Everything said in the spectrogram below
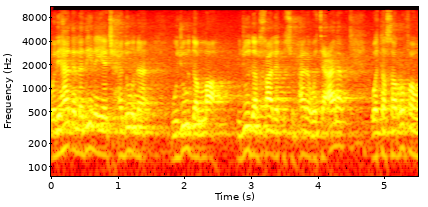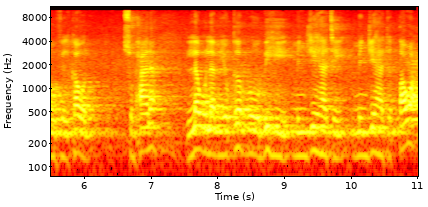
ولهذا الذين يجحدون وجود الله وجود الخالق سبحانه وتعالى وتصرفه في الكون سبحانه لو لم يقروا به من جهة من جهة الطوع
